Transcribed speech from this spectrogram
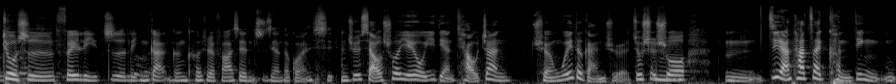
就是非理智灵感跟科学发现之间的关系。感觉小说也有一点挑战权威的感觉，就是说，嗯既然他在肯定嗯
